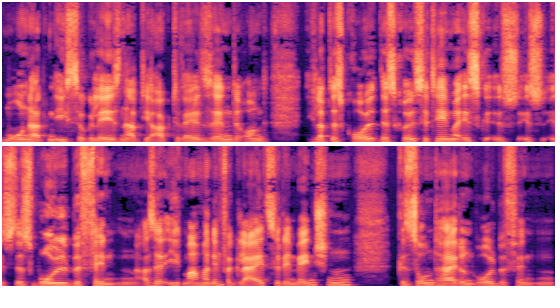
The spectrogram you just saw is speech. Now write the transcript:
Monaten ich so gelesen habe, die aktuell sind. Und ich glaube, das, das größte Thema ist, ist, ist, ist das Wohlbefinden. Also ich mache mal den mhm. Vergleich zu den Menschen, Gesundheit und Wohlbefinden.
